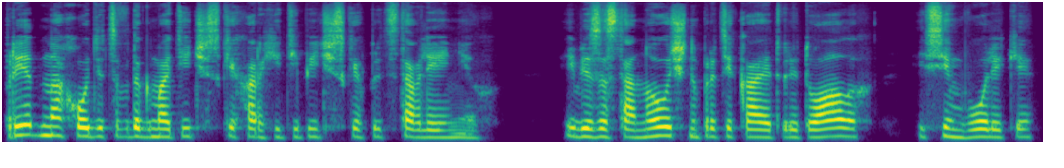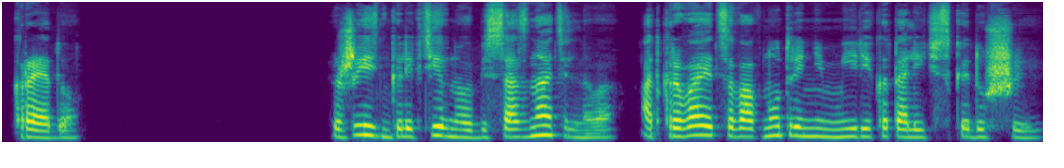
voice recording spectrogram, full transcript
преднаходится в догматических архетипических представлениях и безостановочно протекает в ритуалах и символике кредо. Жизнь коллективного бессознательного открывается во внутреннем мире католической души,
